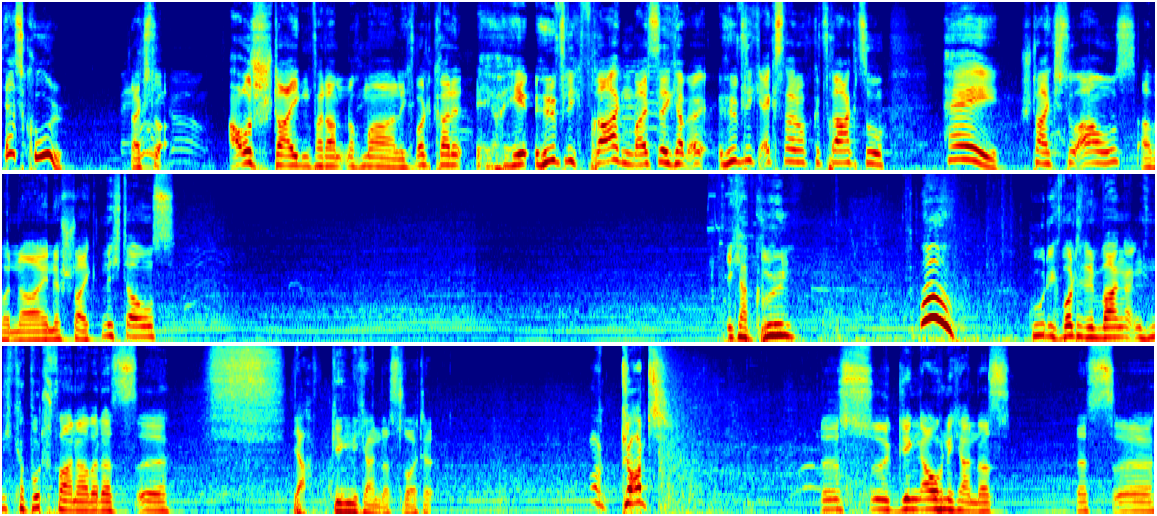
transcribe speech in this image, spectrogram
der ist cool. Sagst du, aussteigen, verdammt nochmal. Ich wollte gerade höflich fragen, weißt du, ich habe äh, höflich extra noch gefragt, so, hey, steigst du aus? Aber nein, er steigt nicht aus. Ich hab grün. Woo! Gut, ich wollte den Wagen eigentlich nicht kaputt fahren, aber das, äh, ja, ging nicht anders, Leute. Oh Gott! Das äh, ging auch nicht anders. Das, äh,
